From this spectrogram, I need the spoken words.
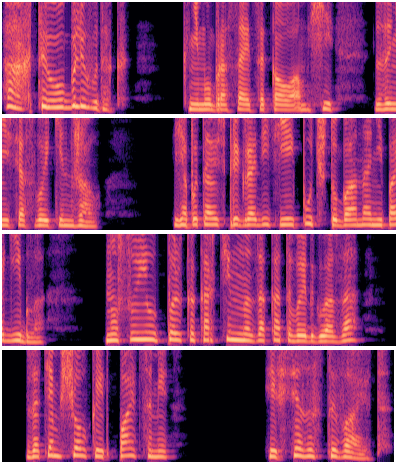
«Ах ты, ублюдок!» К нему бросается Каоамхи, занеся свой кинжал. Я пытаюсь преградить ей путь, чтобы она не погибла, но Суил только картинно закатывает глаза, затем щелкает пальцами, и все застывают.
